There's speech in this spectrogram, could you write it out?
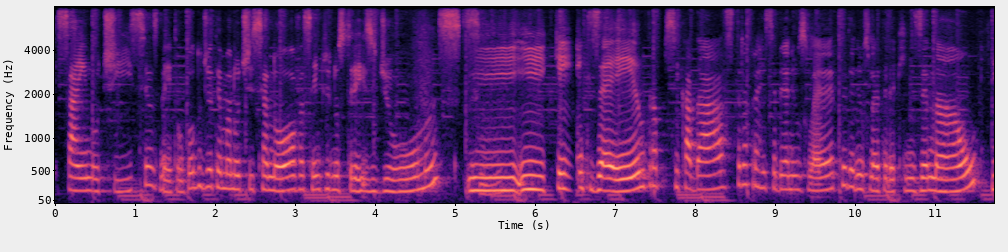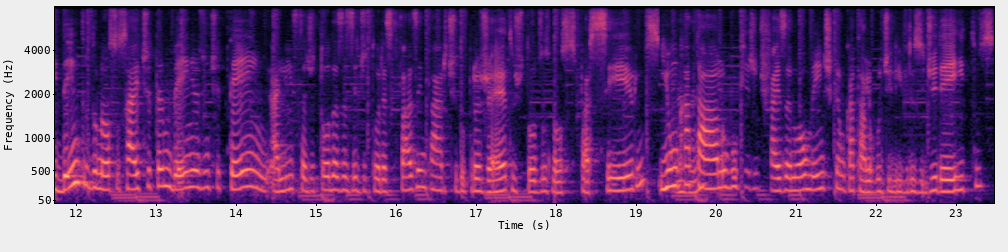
saem notícias, né? Então todo dia tem uma notícia nova, sempre nos três idiomas. E, e, quem quiser entra, se cadastra para receber a newsletter. A newsletter é quinzenal. E dentro do nosso site também a gente tem a lista de todas as editoras que fazem parte do projeto, de todos os nossos parceiros, e um uhum. catálogo que a gente faz anualmente, que é um catálogo de livros e direitos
